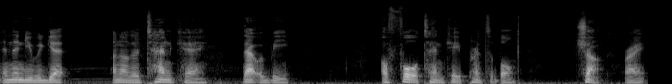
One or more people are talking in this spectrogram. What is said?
And then you would get another 10k. That would be a full 10k principal chunk, right?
